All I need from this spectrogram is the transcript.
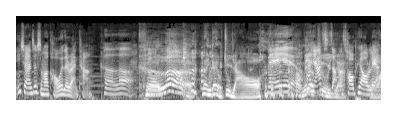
你喜欢吃什么口味的软糖？可乐可乐，那应该有蛀牙哦。没有。没有他牙齿长得超漂亮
